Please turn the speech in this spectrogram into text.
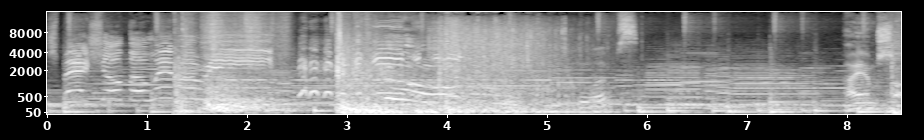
Special delivery! I am sorry.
